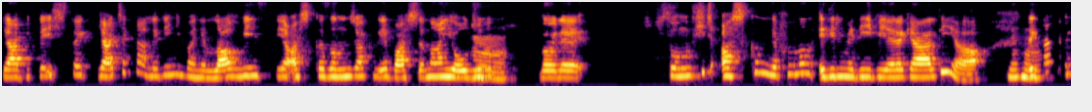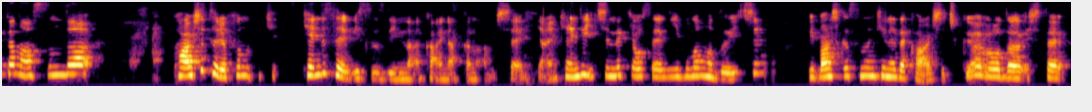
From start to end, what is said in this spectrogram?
Ya bir de işte gerçekten dediğin gibi hani love wins diye aşk kazanacak diye başlanan yolculuk hmm. böyle sonun hiç aşkın lafının edilmediği bir yere geldi ya. Hı hı. Ve gerçekten aslında karşı tarafın kendi sevgisizliğinden kaynaklanan bir şey. Yani kendi içindeki o sevgiyi bulamadığı için bir başkasınınkine de karşı çıkıyor ve o da işte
